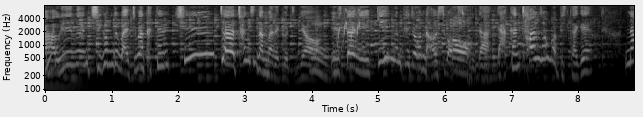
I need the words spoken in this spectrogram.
아, 은희는 지금도 맞지만 그때는 진짜 천진난만했거든요. 일단 이 끼 있는 표정은 나올 수가 없습니다. 약간 찬송과 비슷하게 날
